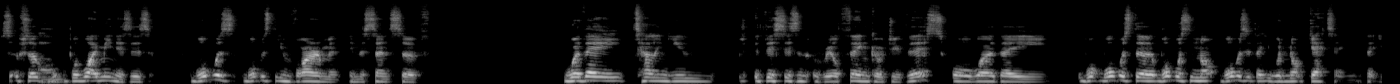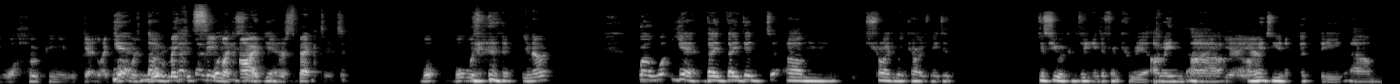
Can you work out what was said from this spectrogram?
So, so um, but what I mean is, is what was what was the environment in the sense of were they telling you this isn't a real thing go do this? Or were they what, what was the what was not what was it that you were not getting that you were hoping you would get? Like yeah, what, was, no, what would make that, it seem like said, i'd yeah. be respected? What what was you know? Well what, yeah they they did um try to encourage me to pursue a completely different career. I mean uh, yeah. i went to university um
